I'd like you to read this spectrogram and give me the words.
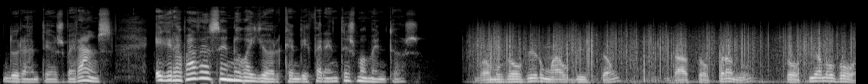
durante os veráns e gravadas en Nova York en diferentes momentos. Vamos ouvir uma audição da soprano Sofia Novoa,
